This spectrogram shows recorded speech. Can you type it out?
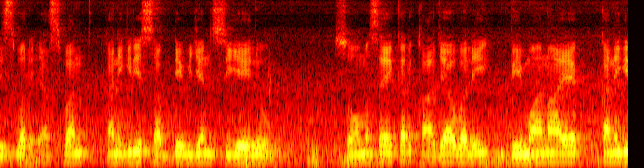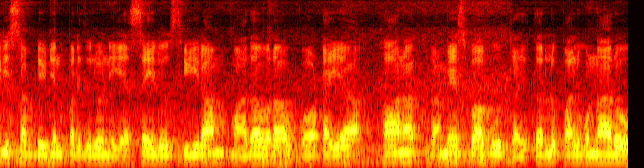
Eshwar Yashwant Kanigiri sub division సిఏలు సోమశేఖర్ కాజావలి భీమానాయక్ కనిగిరి సబ్ డివిజన్ పరిధిలోని ఎస్ఐలు శ్రీరామ్ మాధవరావు కోటయ్య హానక్ రమేష్ బాబు తదితరులు పాల్గొన్నారు.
